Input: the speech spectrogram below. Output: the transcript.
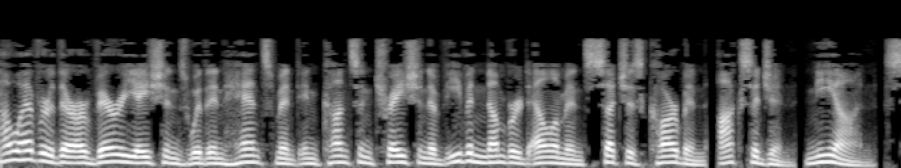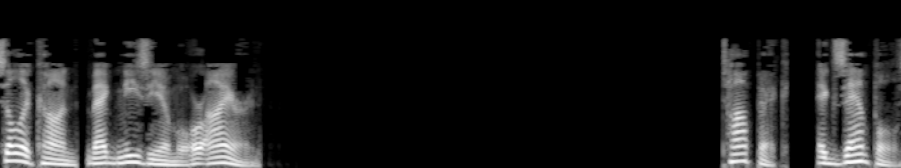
However there are variations with enhancement in concentration of even-numbered elements such as carbon, oxygen, neon, silicon, magnesium or iron. Examples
